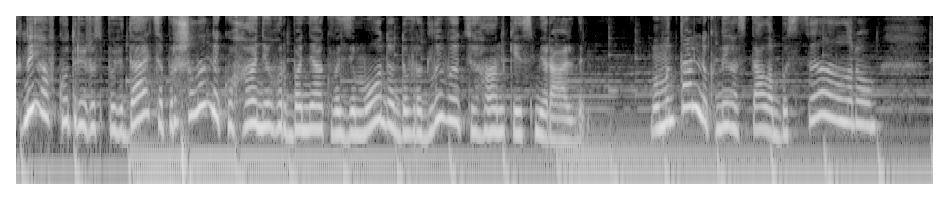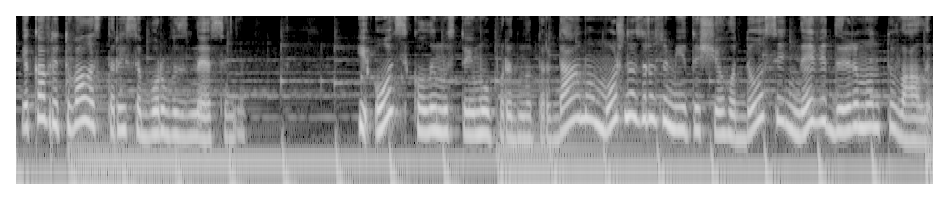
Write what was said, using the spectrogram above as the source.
Книга, в котрій розповідається про шалене кохання горбаня Квазімодо до вродливої циганки Есміральди. Моментально книга стала бестселером, яка врятувала старий собор Вознесення. І ось, коли ми стоїмо перед Нотр-Дамом, можна зрозуміти, що його досі не відремонтували.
